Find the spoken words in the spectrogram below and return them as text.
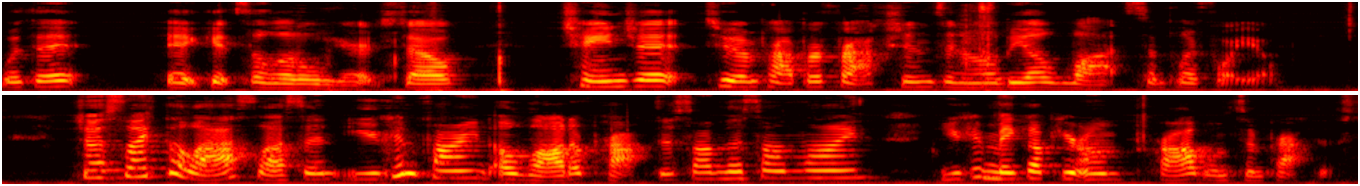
with it, it gets a little weird. So change it to improper fractions and it will be a lot simpler for you. Just like the last lesson, you can find a lot of practice on this online. You can make up your own problems in practice.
